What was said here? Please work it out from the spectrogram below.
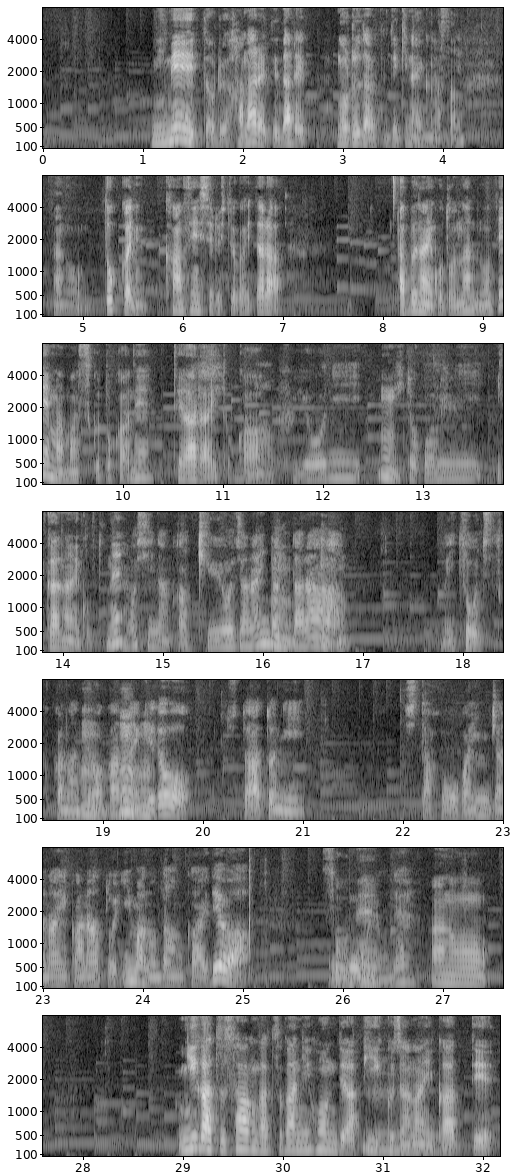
う2メートル離れて誰乗るなんてできないからさ、ね。あのどっかに感染してる人がいたら危ないことになるので、まあ、マスクとかね手洗いとまか、あ不要にうん、人混みに行かないことね。もしなんか休養じゃないんだったら、うんうんまあいつ落ち着くかなんてわかんないけど、ちょっと後にした方がいいんじゃないかなと今の段階では思うよね。あの2月3月が日本ではピークじゃないかって、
